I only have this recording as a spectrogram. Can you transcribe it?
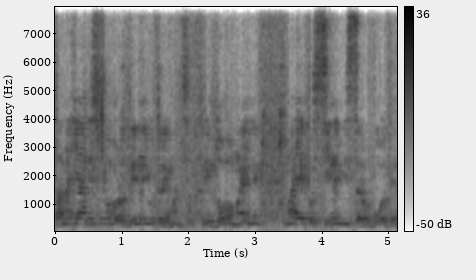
та наявність в нього родини і утриманців. Крім того, Мельник має постійне місце роботи,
